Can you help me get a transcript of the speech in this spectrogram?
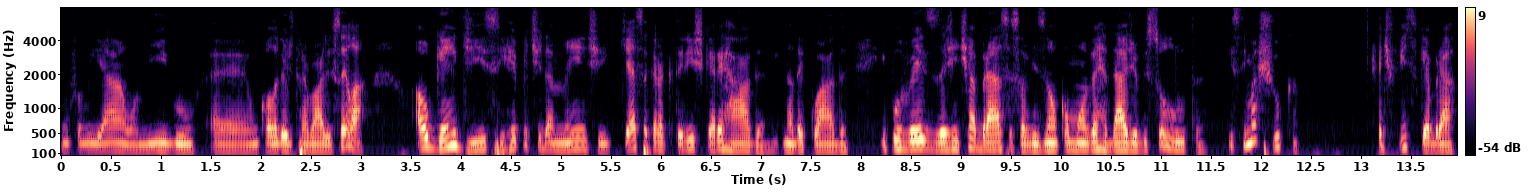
um familiar, um amigo, é, um colega de trabalho, sei lá, alguém disse repetidamente que essa característica era errada, inadequada, e por vezes a gente abraça essa visão como uma verdade absoluta e se machuca. É difícil quebrar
